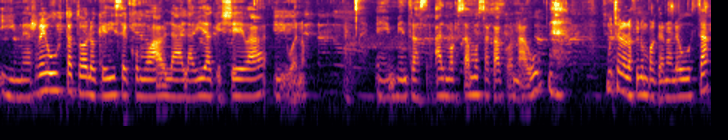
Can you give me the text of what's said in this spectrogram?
Y me re gusta todo lo que dice, cómo habla, la vida que lleva. Y bueno, eh, mientras almorzamos acá con Nagu, mucho no lo filmo porque no le gusta.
